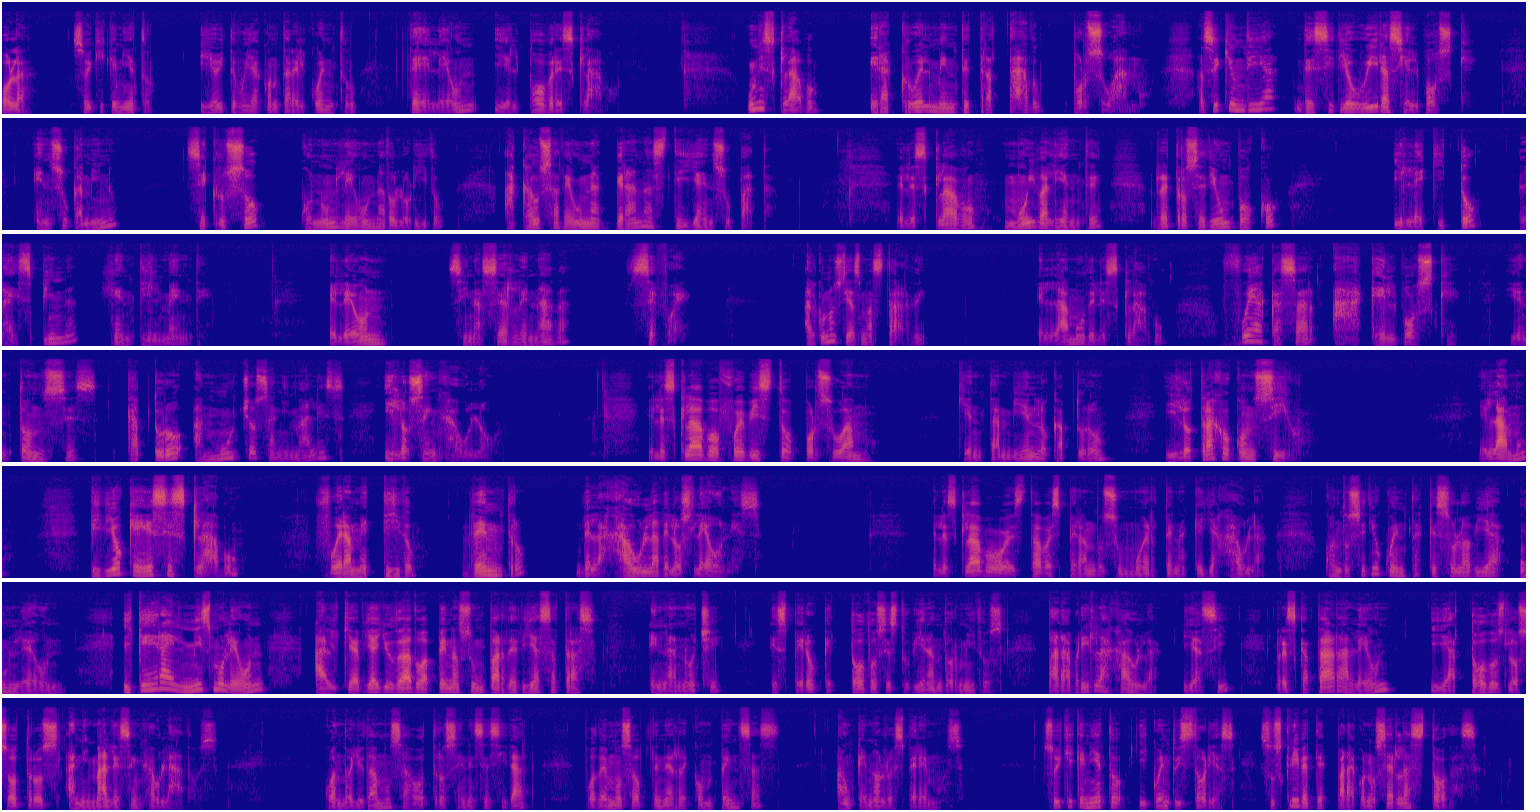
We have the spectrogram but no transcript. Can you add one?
Hola, soy Quique Nieto y hoy te voy a contar el cuento de El león y el pobre esclavo. Un esclavo era cruelmente tratado por su amo, así que un día decidió huir hacia el bosque. En su camino se cruzó con un león adolorido a causa de una gran astilla en su pata. El esclavo, muy valiente, retrocedió un poco y le quitó la espina gentilmente. El león, sin hacerle nada, se fue. Algunos días más tarde, el amo del esclavo fue a cazar a aquel bosque y entonces capturó a muchos animales y los enjauló. El esclavo fue visto por su amo, quien también lo capturó y lo trajo consigo el amo pidió que ese esclavo fuera metido dentro de la jaula de los leones. El esclavo estaba esperando su muerte en aquella jaula cuando se dio cuenta que solo había un león y que era el mismo león al que había ayudado apenas un par de días atrás. En la noche esperó que todos estuvieran dormidos para abrir la jaula y así rescatar al león y a todos los otros animales enjaulados. Cuando ayudamos a otros en necesidad, podemos obtener recompensas aunque no lo esperemos. Soy Quique Nieto y cuento historias. Suscríbete para conocerlas todas.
